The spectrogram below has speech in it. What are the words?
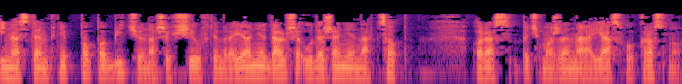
i następnie po pobiciu naszych sił w tym rejonie dalsze uderzenie na COP oraz być może na Jasło-Krosno,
